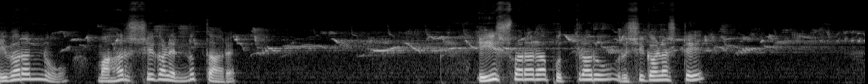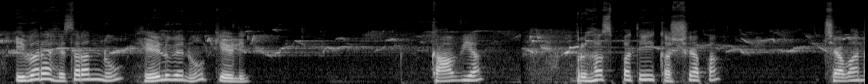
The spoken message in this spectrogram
ಇವರನ್ನು ಮಹರ್ಷಿಗಳೆನ್ನುತ್ತಾರೆ. ಈಶ್ವರರ ಪುತ್ರರು ಋಷಿಗಳಷ್ಟೇ. ಇವರ ಹೆಸರನ್ನು ಹೇಳುವೆನು ಕೇಳಿ. ಕಾವ್ಯ ಬೃಹಸ್ಪತಿ ಕಶ್ಯಪ ಚವನ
